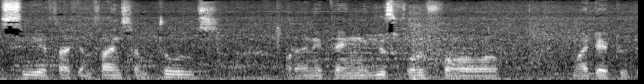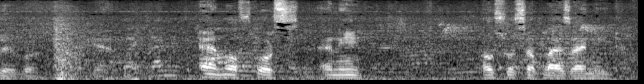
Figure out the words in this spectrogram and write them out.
see if I can find some tools or anything useful for my day-to-day -day work. Yeah. And of course, any household supplies I need.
